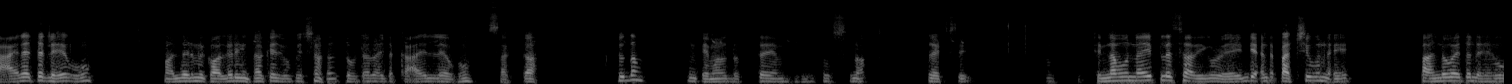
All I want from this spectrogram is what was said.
కాయలు అయితే లేవు. ఆల్రెడీ మీకు ఆల్రెడీ ఇందాకే చూపించాను తోటలో అయితే కాయలు లేవు చక్కగా చూద్దాం ఇంకేమైనా దొరుకుతాయేమో చూస్తున్నా. లెట్స్ చిన్నవి ఉన్నాయి ప్లస్ అవి కూడా ఏంటి అంటే పచ్చివి ఉన్నాయి. పండుగ అయితే లేవు.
